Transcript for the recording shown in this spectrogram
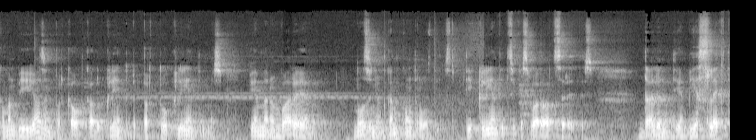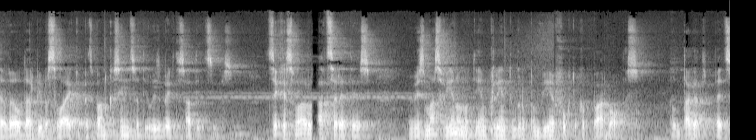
ka man bija jāzina par kaut kādu klientu, bet par to klientu mēs, piemēram, varējām noziņot gan kontrolas dienestam. Tie klienti, cik es varu atcerēties, daļa no tiem bija slēgta vēl darbības laika pēc bankas iniciatīvas izbeigtas attiecības. Cik es varu atcerēties, Vismaz viena no tiem klientu grupām bija Fuktuka pārbaudas. Un tagad, pēc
